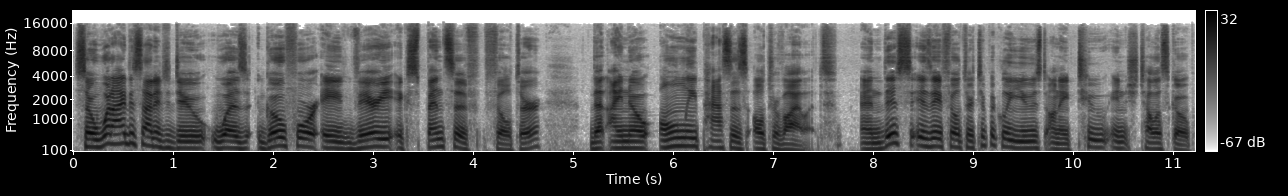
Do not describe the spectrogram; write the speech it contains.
So what I decided to do was go for a very expensive filter that I know only passes ultraviolet. And this is a filter typically used on a 2-inch telescope.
